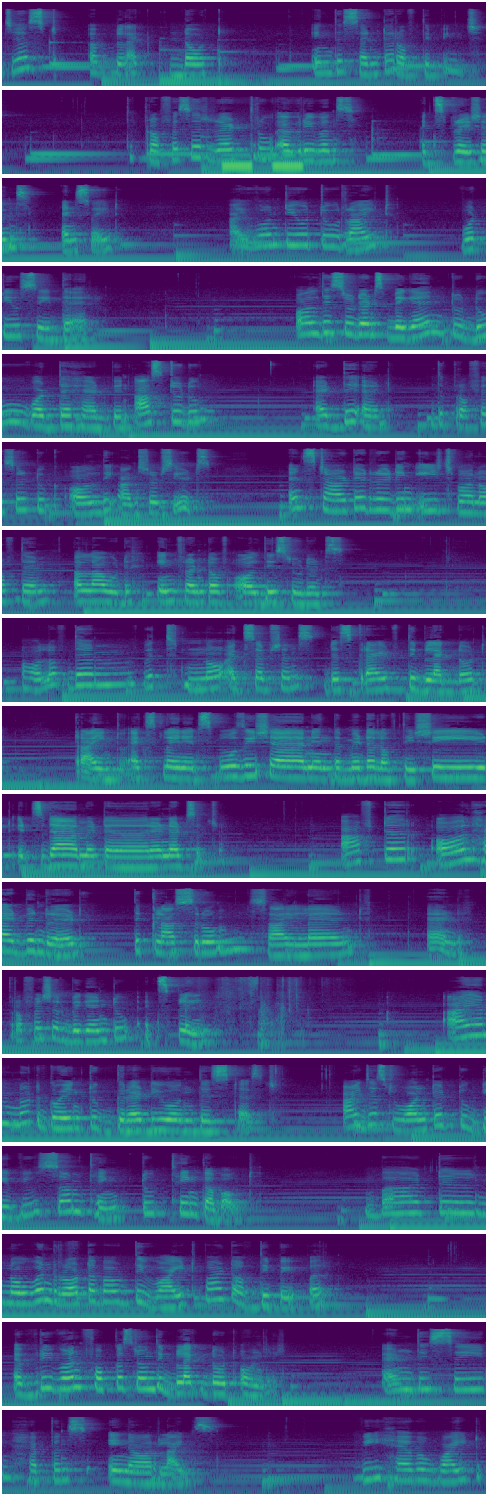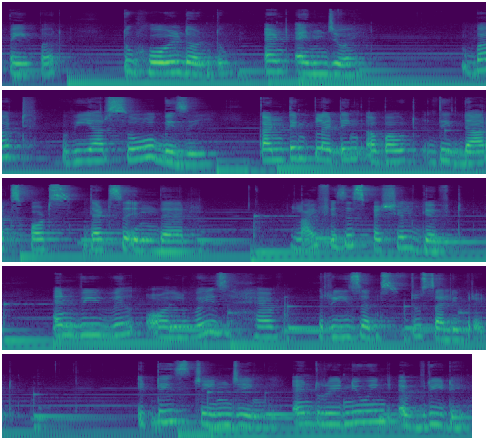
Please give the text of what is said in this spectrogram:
just a black dot in the center of the page. The professor read through everyone's expressions and said, I want you to write what you see there. All the students began to do what they had been asked to do. At the end, the professor took all the answer sheets and started reading each one of them aloud in front of all the students. All of them, with no exceptions, described the black dot trying to explain its position in the middle of the sheet, its diameter, and etc. After all had been read, the classroom silent and professor began to explain. I am not going to grade you on this test. I just wanted to give you something to think about. But uh, no one wrote about the white part of the paper. Everyone focused on the black dot only. And the same happens in our lives. We have a white paper to hold on to and enjoy. But we are so busy contemplating about the dark spots that's in there Life is a special gift, and we will always have reasons to celebrate. It is changing and renewing every day.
